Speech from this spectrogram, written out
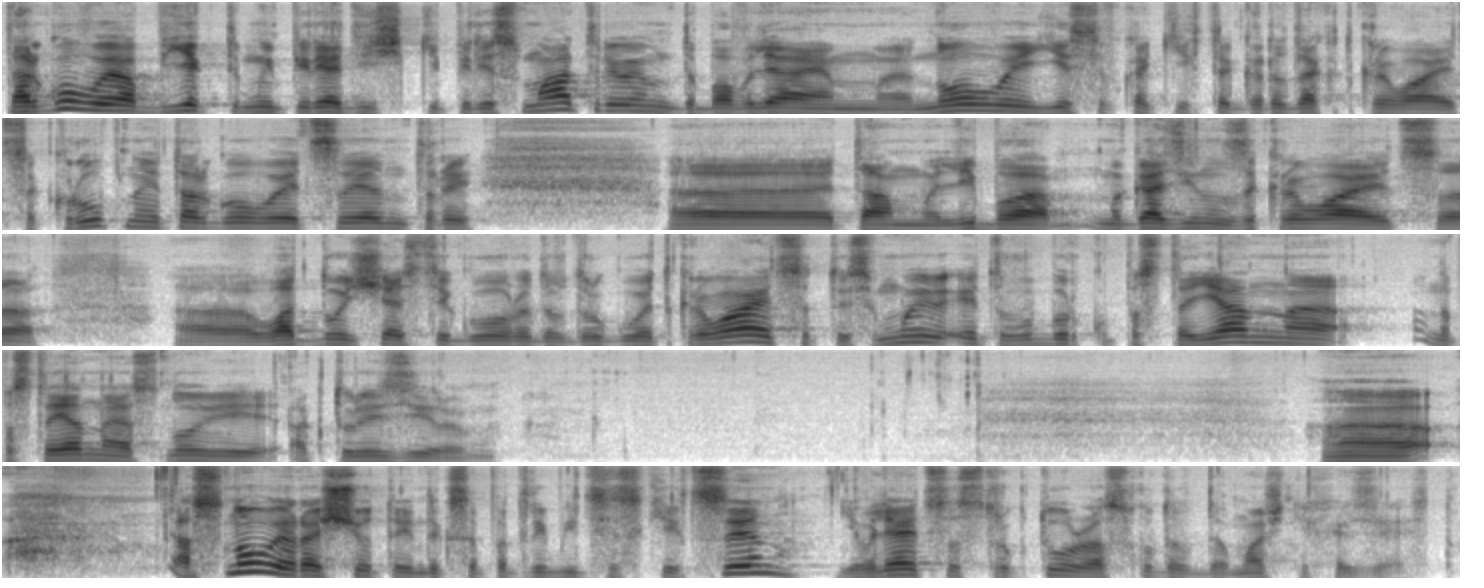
Торговые объекты мы периодически пересматриваем, добавляем новые, если в каких-то городах открываются крупные торговые центры, Э, там либо магазины закрываются э, в одной части города, в другой открываются. То есть мы эту выборку постоянно, на постоянной основе актуализируем. Э, основой расчета индекса потребительских цен является структура расходов домашних хозяйств.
